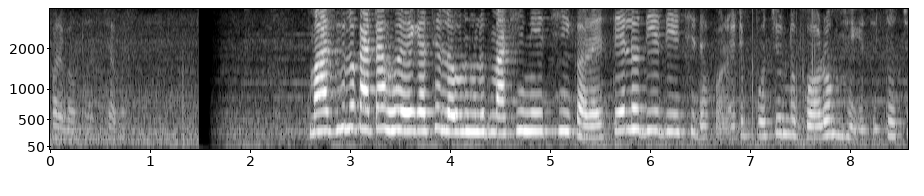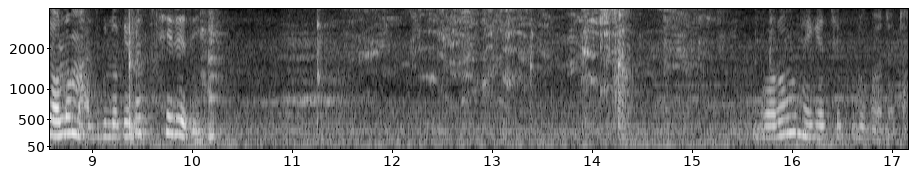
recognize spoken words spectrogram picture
পরে কথা হচ্ছে আবার। মাছগুলো কাটা হয়ে গেছে, লবণ, হলুদ মাখিয়ে নিয়েছি করে তেলও দিয়ে দিয়েছি। দেখো, এটা প্রচণ্ড গরম হয়ে গেছে। তো চলো মাছগুলোকে এবার ছেড়ে দিই। গরম হয়ে গেছে পুরো কড়াটা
